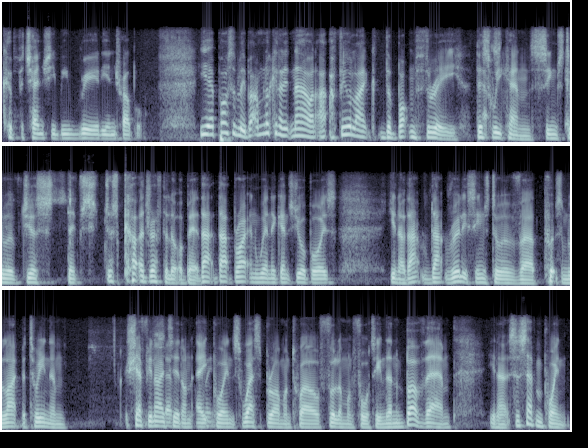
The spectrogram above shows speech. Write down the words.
could potentially be really in trouble. Yeah, possibly. But I'm looking at it now, and I feel like the bottom three this weekend seems to have just they've just cut adrift a little bit. That that Brighton win against your boys, you know, that that really seems to have uh, put some light between them. Sheffield United seven on eight point. points, West Brom on twelve, Fulham on fourteen. Then above them, you know, it's a seven point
